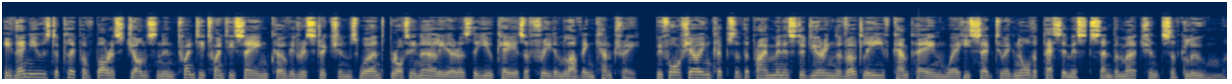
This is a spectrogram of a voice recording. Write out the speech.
He then used a clip of Boris Johnson in 2020 saying COVID restrictions weren't brought in earlier as the UK is a freedom-loving country before showing clips of the Prime Minister during the Vote Leave campaign where he said to ignore the pessimists and the merchants of gloom.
